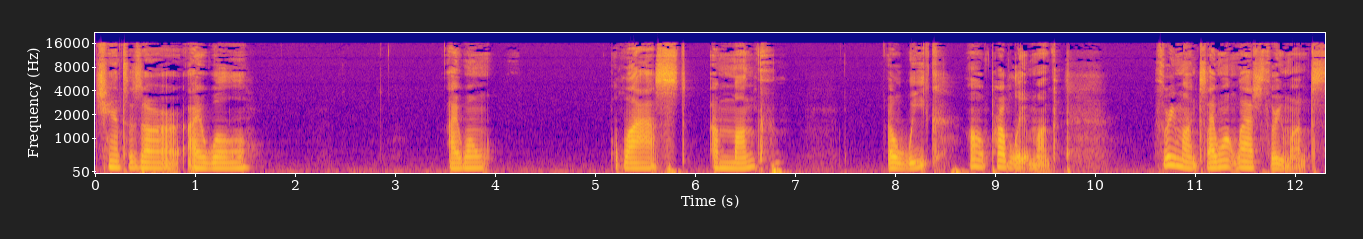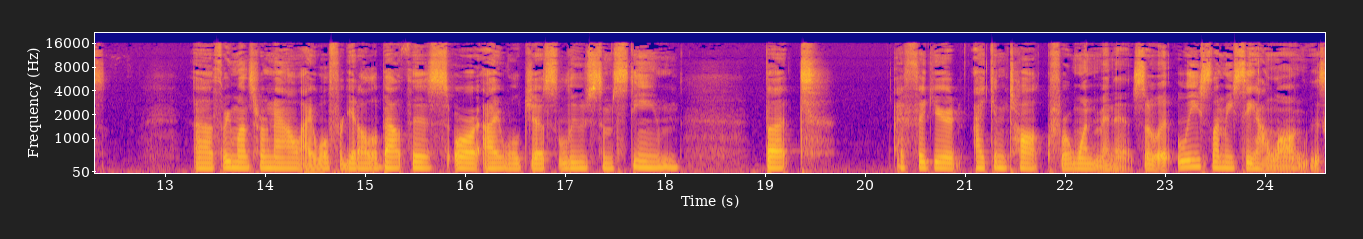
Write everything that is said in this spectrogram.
Chances are I will. I won't last a month, a week. Oh, probably a month. Three months. I won't last three months uh, three months from now, I will forget all about this or I will just lose some steam. But I figured I can talk for one minute, so at least let me see how long this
